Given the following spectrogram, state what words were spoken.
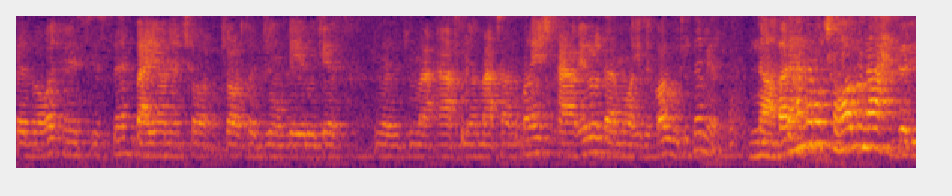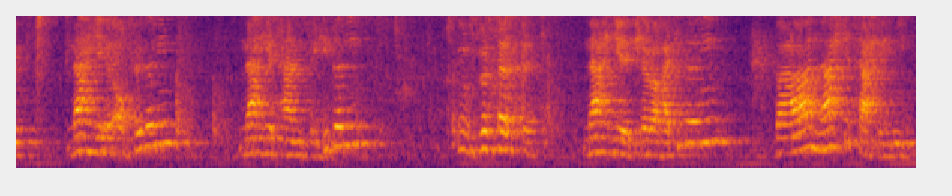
فدراقای تو این سیستم بیان چهار, چهار تا جمله رو که تو میان مطرح می‌کنه هیچ تغییر رو در ماهیت کار وجود نمیاد نه برای همین ما چهار رو نهی داریم. نهی اعافه داریم نهی تنزیهی داریم این اصول فقه. نهی کراهتی داریم و نهی تحریمی.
